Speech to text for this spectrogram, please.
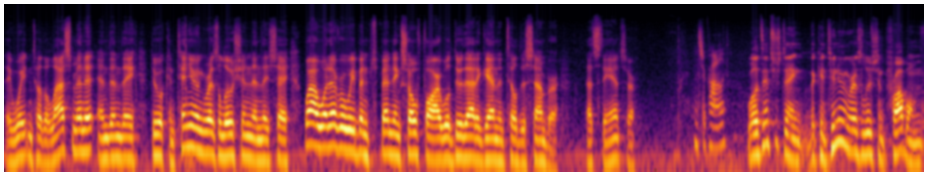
They wait until the last minute and then they do a continuing resolution and they say, well, whatever we've been spending so far, we'll do that again until December. That's the answer. Mr. Connolly? Well, it's interesting. The continuing resolution problem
